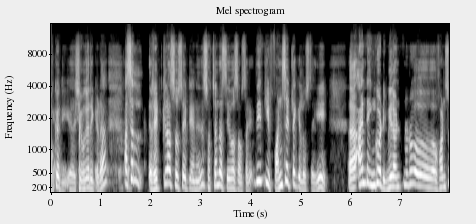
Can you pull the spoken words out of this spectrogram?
ఒకటి శివగారు ఇక్కడ అసలు రెడ్ క్రాస్ సొసైటీ అనేది స్వచ్ఛంద సేవా సంస్థ దీనికి ఫండ్స్ ఎట్లకి వెళ్ళి వస్తాయి అండ్ ఇంకోటి మీరు అంటున్నారు ఫండ్స్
